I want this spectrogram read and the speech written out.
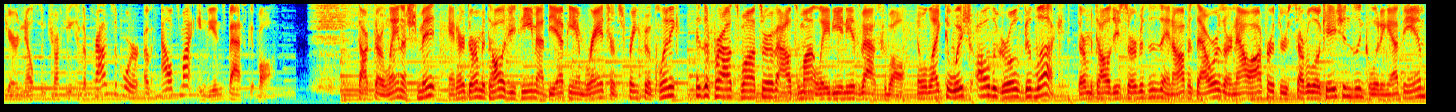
Jared Nelson Trucking is a proud supporter of Altamont Indians basketball. Dr. Lana Schmidt and her dermatology team at the FEM branch of Springfield Clinic is a proud sponsor of Altamont Lady Indians basketball and would like to wish all the girls good luck. Dermatology services and office hours are now offered through several locations including FEM,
